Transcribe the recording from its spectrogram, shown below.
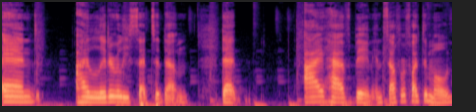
and I literally said to them that I have been in self reflective mode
